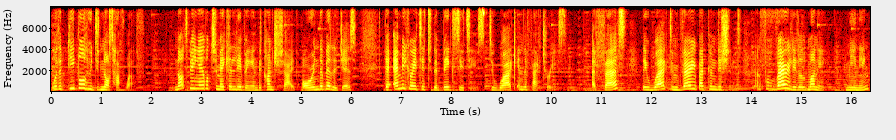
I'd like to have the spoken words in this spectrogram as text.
were the people who did not have wealth. Not being able to make a living in the countryside or in the villages, they emigrated to the big cities to work in the factories. At first, they worked in very bad conditions and for very little money, meaning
